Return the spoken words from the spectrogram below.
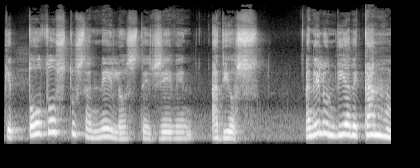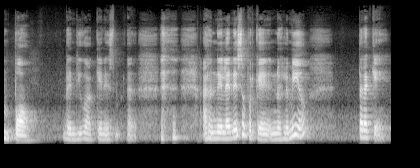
Que todos tus anhelos te lleven a Dios. Anhelo un día de campo. Bendigo a quienes anhelan eso porque no es lo mío. ¿Para qué?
